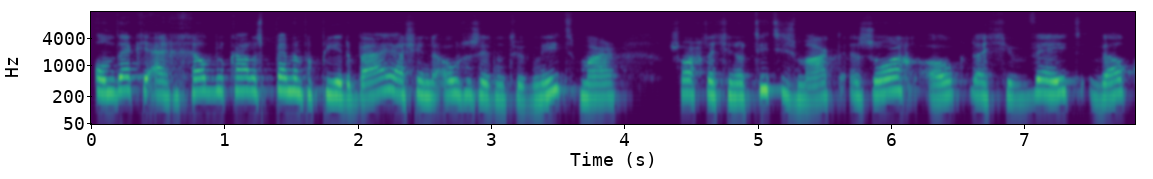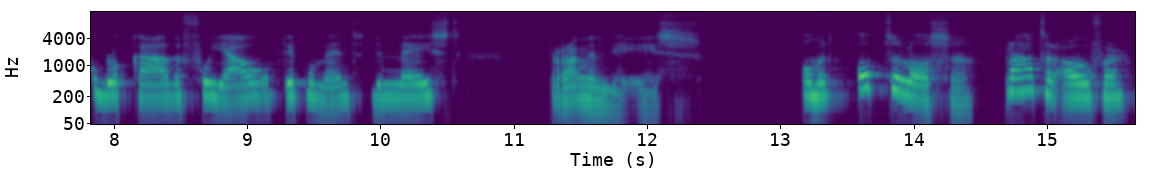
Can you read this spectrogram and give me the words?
ontdek je eigen geldblokkades, pen en papier erbij. Als je in de auto zit natuurlijk niet, maar zorg dat je notities maakt en zorg ook dat je weet welke blokkade voor jou op dit moment de meest prangende is. Om het op te lossen, praat erover.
